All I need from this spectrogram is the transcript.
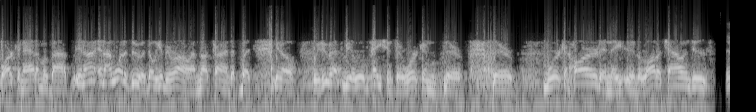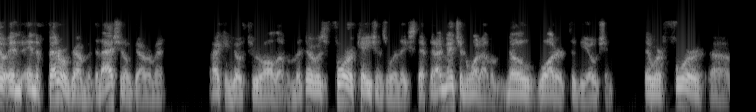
barking at them about, and I, and I want to do it, don't get me wrong, I'm not trying to, but, you know, we do have to be a little patient. They're working. They're they're working hard, and they have a lot of challenges. In in the federal government, the national government, I can go through all of them, but there was four occasions where they stepped in. I mentioned one of them: no water to the ocean. There were four. Uh,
